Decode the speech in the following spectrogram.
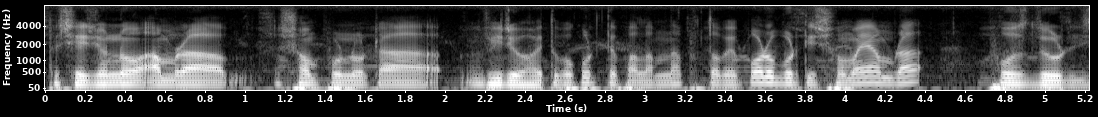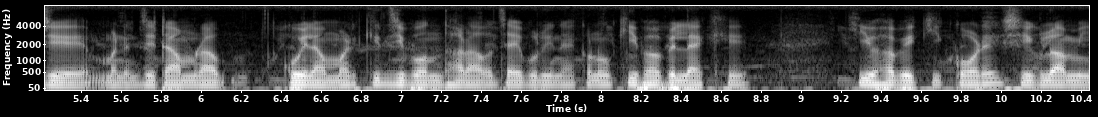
তো সেই জন্য আমরা সম্পূর্ণটা ভিডিও হয়তো করতে পারলাম না। তবে পরবর্তী সময়ে আমরা ফজলুর যে মানে যেটা আমরা কইলাম আর কি, জীবনধারা, যাই বলি না কেন, কীভাবে লেখে, কীভাবে কি করে, সেগুলো আমি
